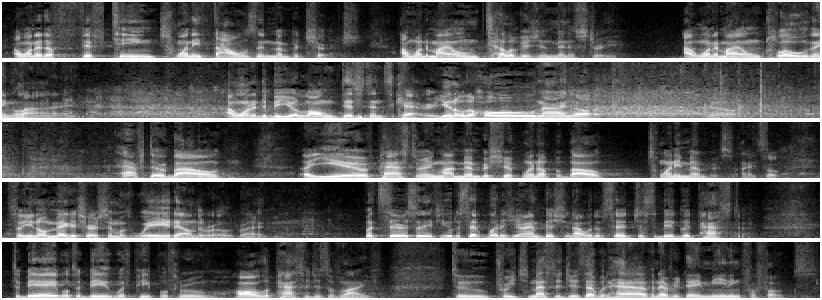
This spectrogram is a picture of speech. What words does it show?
I wanted a 15, 20,000 member church. I wanted my own television ministry. I wanted my own clothing line. I wanted to be your long distance carrier. You know, the whole nine yards. Know. After about a year of pastoring, my membership went up about 20 members. Right? So, so, you know, megachurch was way down the road, right? But seriously, if you would have said, What is your ambition? I would have said, Just to be a good pastor, to be able to be with people through all the passages of life, to preach messages that would have an everyday meaning for folks,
